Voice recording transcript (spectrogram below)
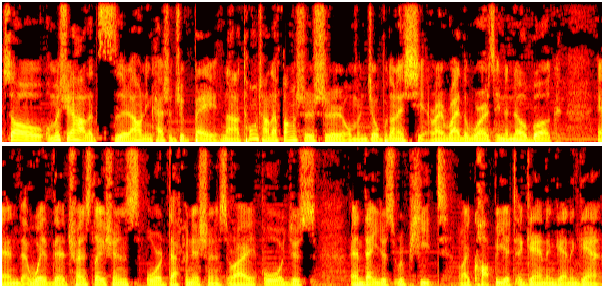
？So 我们学好了词，然后你开始去背。那通常的方式是，我们就不断的写，right? Write the words in the notebook, and with the translations or definitions, right? Or just and then you just repeat, like copy it again, and again and again，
